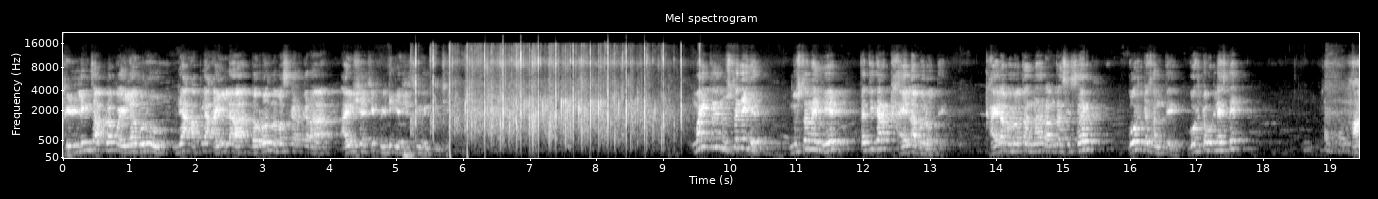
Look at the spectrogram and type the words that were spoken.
फिल्डिंगचा आपला पहिला गुरु म्हणजे आपल्या आईला दररोज नमस्कार करा आयुष्याची फिल्डिंग यशस्वी होईल तुमची. माहीत नुसतं नाही घेत. नुसतं नाही घेत तर ती त्याला खायला भरवते खायला भरवताना रामदासी सर गोष्ट सांगते. गोष्ट कुठली असते? हा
